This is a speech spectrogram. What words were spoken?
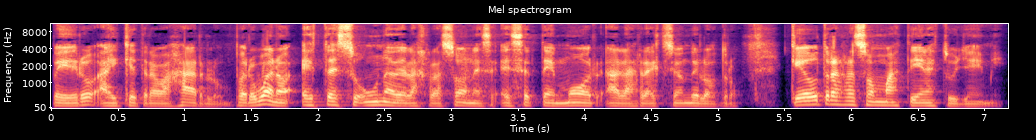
pero hay que trabajarlo. Pero bueno, esta es una de las razones, ese temor a la reacción del otro. ¿Qué otra razón más tienes tú, Jamie?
